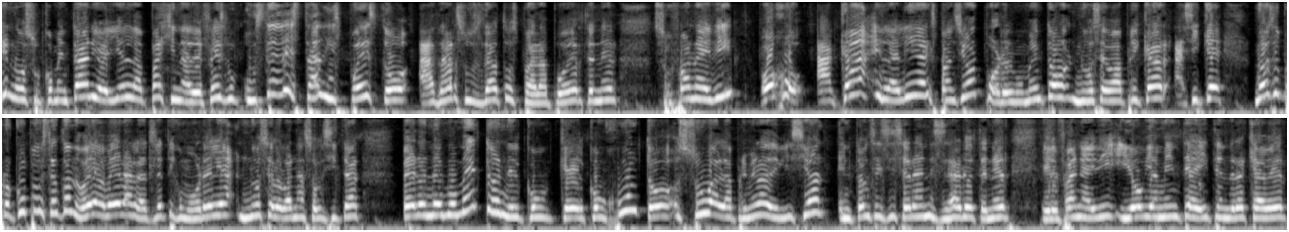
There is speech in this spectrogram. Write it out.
Déjenos su comentario ahí en la página de Facebook. ¿Usted está dispuesto a dar sus datos para poder tener su fan ID? Ojo, acá en la línea de expansión por el momento no se va a aplicar, así que no se preocupe usted cuando vaya a ver al Atlético Morelia, no se lo van a solicitar, pero en el momento en el con que el conjunto suba a la primera división, entonces sí será necesario tener el fan ID y obviamente ahí tendrá que haber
